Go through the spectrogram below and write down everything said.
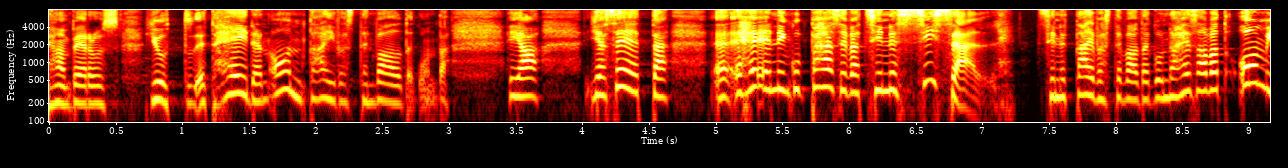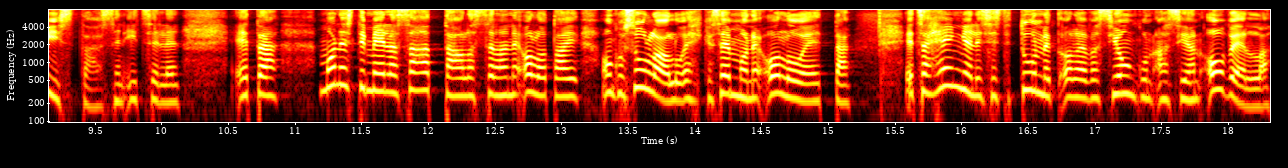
Ihan perusjuttu, että heidän on taivasten valtakunta. Ja, ja se, että he niin kuin pääsevät sinne sisälle sinne taivasten valtakuntaan. He saavat omistaa sen itselleen. Että monesti meillä saattaa olla sellainen olo, tai onko sulla ollut ehkä semmoinen olo, että, että sä hengellisesti tunnet olevasi jonkun asian ovella,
